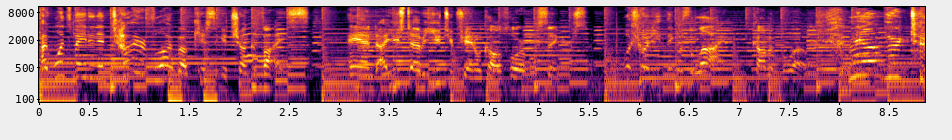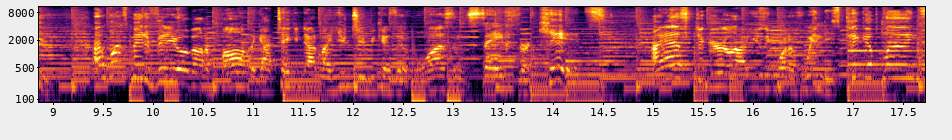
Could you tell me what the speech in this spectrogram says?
I once made an entire vlog about kissing a chunk of ice. And I used to have a YouTube channel called Horrible Singers. Which one do you think was the lie? Comment below. Number two. I once made a video about a bomb that got taken down by YouTube because it wasn't safe for kids. I asked a girl out using one of Wendy's pickup lines,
